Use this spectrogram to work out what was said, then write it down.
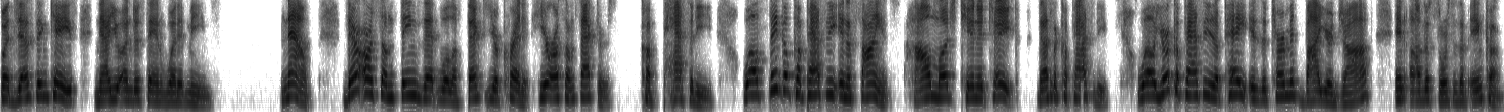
But just in case, now you understand what it means. Now, there are some things that will affect your credit. Here are some factors capacity. Well, think of capacity in a science. How much can it take? That's a capacity. Well, your capacity to pay is determined by your job and other sources of income.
